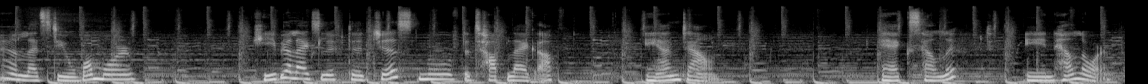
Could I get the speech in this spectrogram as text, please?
And let's do one more. Keep your legs lifted, just move the top leg up and down. Exhale, lift. Inhale, lower.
